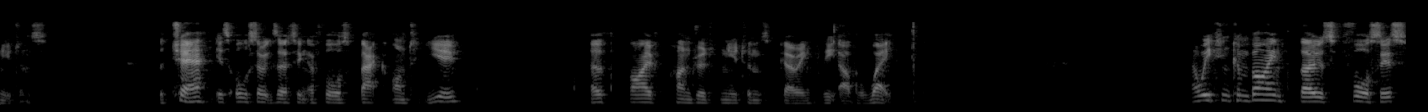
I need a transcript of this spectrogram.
newtons. The chair is also exerting a force back onto you of 500 newtons going the other way. Now we can combine those forces.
